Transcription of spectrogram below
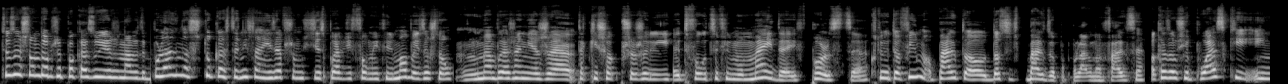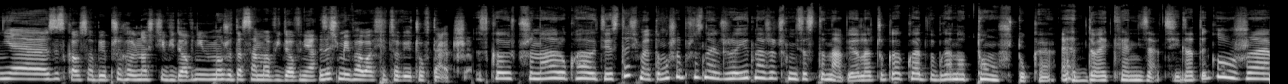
To zresztą dobrze pokazuje, że nawet popularna sztuka sceniczna nie zawsze musi się sprawdzić w formie filmowej. Zresztą mam wrażenie, że taki szok przeżyli twórcy filmu Mayday w Polsce, który to film oparty o dosyć bardzo popularną farsę. Okazał się płaski i nie zyskał sobie przychylności widowni, mimo że ta sama widownia zaśmiewała się co wieczór w teatrze. Skoro już przy Noelu gdzie jesteśmy, to muszę przyznać, że jedna rzecz mnie zastanawia, dlaczego akurat wybrano tą sztukę e, do ekranizacji. Dlatego, że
